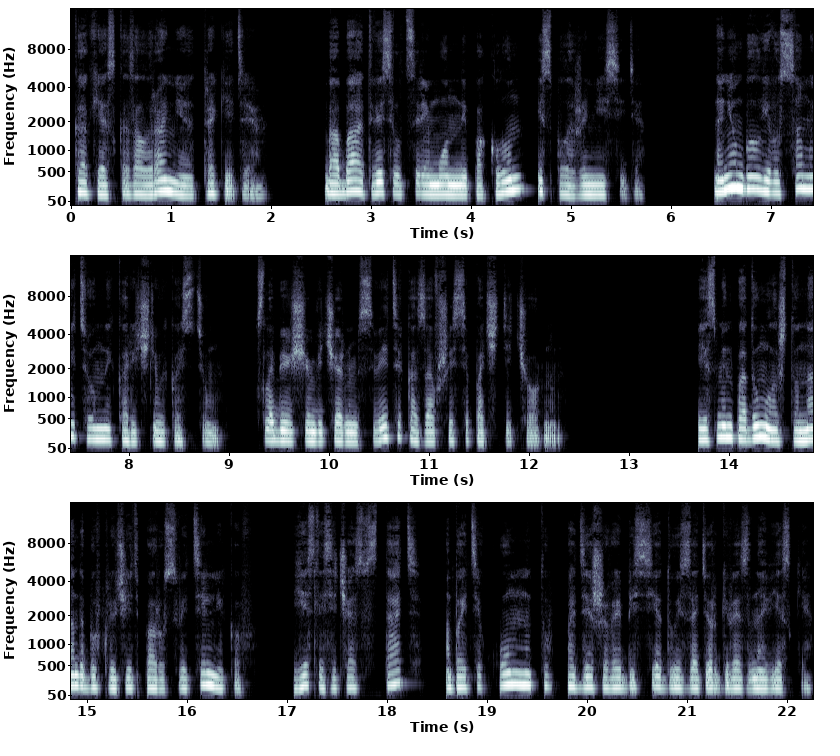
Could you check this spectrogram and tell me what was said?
Как я сказал ранее, трагедия. Баба отвесил церемонный поклон из положения сидя. На нем был его самый темный коричневый костюм, в слабеющем вечернем свете казавшийся почти черным. Ясмин подумала, что надо бы включить пару светильников. Если сейчас встать, обойти комнату, поддерживая беседу и задергивая занавески,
